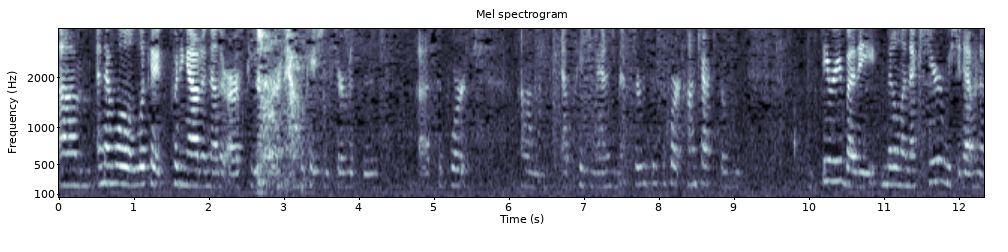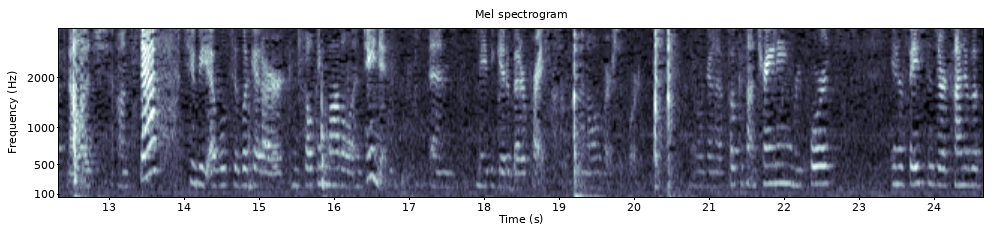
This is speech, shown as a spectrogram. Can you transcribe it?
Um, and then we'll look at putting out another RFP for an application services uh, support, um, application management services support contract. So theory, by the middle of next year, we should have enough knowledge on staff to be able to look at our consulting model and change it and maybe get a better price on all of our support. And we're going to focus on training, reports. Interfaces are kind of a,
